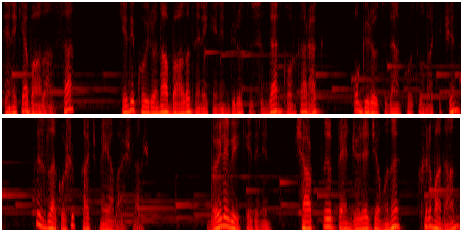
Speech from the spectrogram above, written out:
teneke bağlansa, kedi kuyruğuna bağlı tenekenin gürültüsünden korkarak o gürültüden kurtulmak için hızla koşup kaçmaya başlar. Böyle bir kedinin çarptığı pencere camını kırmadan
